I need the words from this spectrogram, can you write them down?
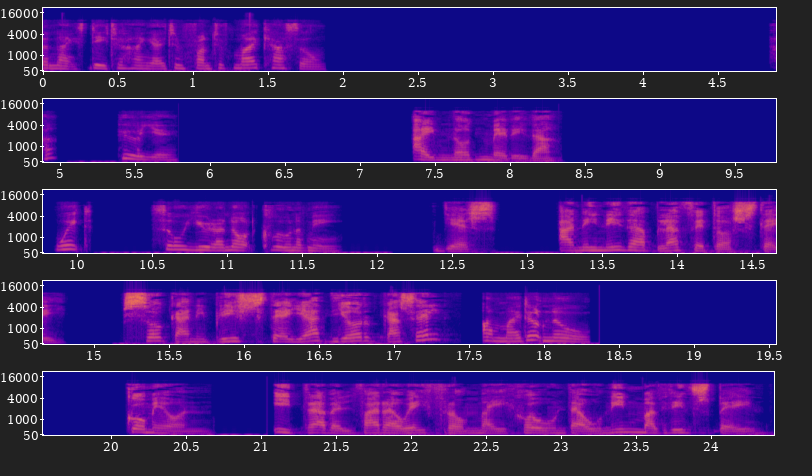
a nice day to hang out in front of my castle. Huh? Who are you? I'm not Merida. Wait, so you're not clone of me? Yes. And I need a place to stay. So can I please stay at your castle? Um, I don't know. Come on. I travel far away from my hometown in Madrid, Spain.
